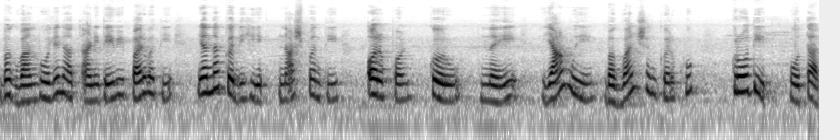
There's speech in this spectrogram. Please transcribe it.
भगवान भोलेनाथ आणि देवी पार्वती यांना कधीही नाशपंथी अर्पण करू नये. यामुळे भगवान शंकर खूप क्रोधित होतात.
